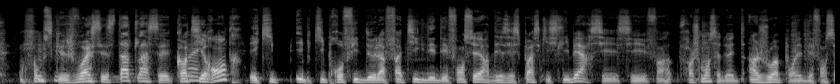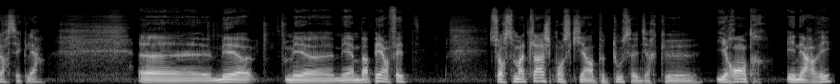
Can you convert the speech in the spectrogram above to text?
Parce que je vois ces stats là, c'est quand Ouais. il rentre et qu'il profite de la fatigue des défenseurs, des espaces qui se libèrent, c'est, c'est, enfin, franchement, ça doit être injouable pour les défenseurs, c'est clair. Euh, mais, euh, mais, euh, mais Mbappé, en fait, sur ce match-là, je pense qu'il y a un peu de tout. C'est-à-dire que il rentre énervé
